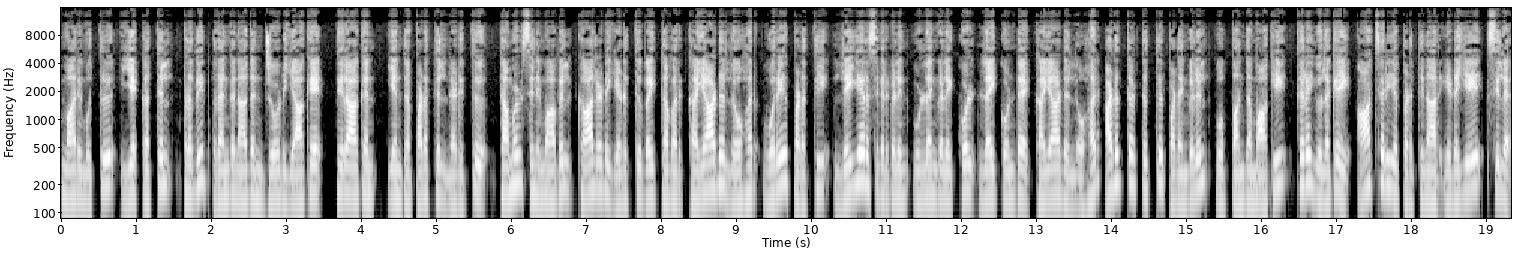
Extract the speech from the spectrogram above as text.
மாரிமுத்து இயக்கத்தில் பிரதீப் ரங்கநாதன் ஜோடியாக திராகன் என்ற படத்தில் நடித்து தமிழ் சினிமாவில் காலடி எடுத்து வைத்தவர் கயாடு லோஹர். ஒரே படத்தில் லேய ரசிகர்களின் உள்ளங்களை கொள்ளை கொண்ட கயாடு லோஹர் அடுத்தடுத்து படங்களில் ஒப்பந்தமாகி திரையுலகை ஆச்சரியப்படுத்தினார். இடையே சில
